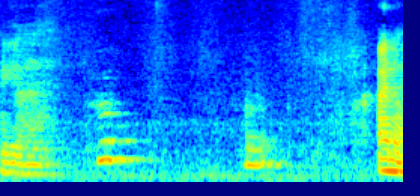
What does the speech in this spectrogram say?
Ayan. Ano?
